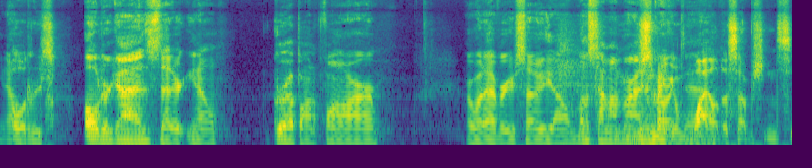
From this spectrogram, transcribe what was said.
you know Olders. older guys that are you know grew up on a farm or whatever. So you know, most of the time I'm riding. Just making with wild assumptions.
